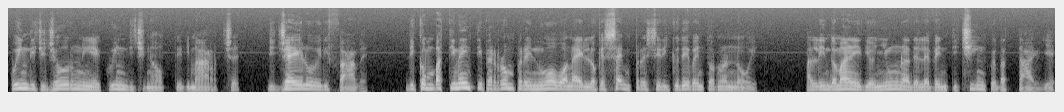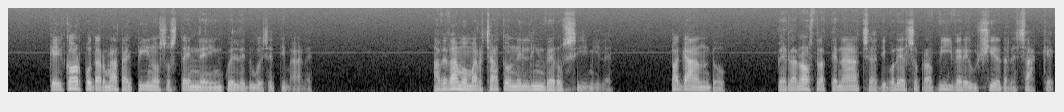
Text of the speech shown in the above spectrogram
Quindici giorni e quindici notti di marce, di gelo e di fame, di combattimenti per rompere il nuovo anello che sempre si richiudeva intorno a noi, all'indomani di ognuna delle 25 battaglie che il corpo d'armata alpino sostenne in quelle due settimane. Avevamo marciato nell'inverosimile, pagando per la nostra tenacia di voler sopravvivere e uscire dalle sacche,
